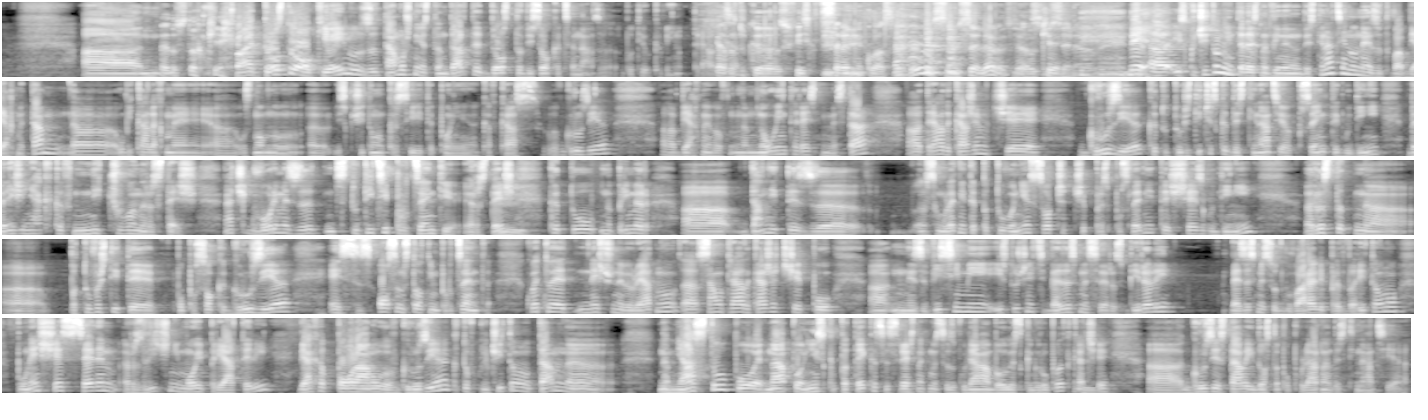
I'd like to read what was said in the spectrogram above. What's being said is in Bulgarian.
А, е доста окей. Okay. Това е доста окей, okay, но за тамошния стандарт е доста висока цена за бутилка вино. Трябва Каза да тук Софийската средна класа. 70 лева, това е окей. Не, а, изключително интересна винена дестинация, но не за това бяхме там. А, обикаляхме а, основно а, изключително красивите планини на Кавказ в Грузия. А, бяхме в, на много интересни места. А, трябва да кажем, че Грузия като туристическа дестинация в последните години бележи някакъв нечуван растеж. Значи говориме за стотици проценти растеж, mm. като например данните за самолетните пътувания сочат, че през последните 6 години ръстът на а, пътуващите по посока Грузия е с 800%, което е нещо невероятно. А, само трябва да кажа, че по а, независими източници, без да сме се разбирали, без да сме се отговаряли предварително, поне 6-7 различни мои приятели бяха по-рано в Грузия, като включително там на, на място по една планинска пътека се срещнахме с голяма българска група, така че а, Грузия става и доста популярна дестинация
